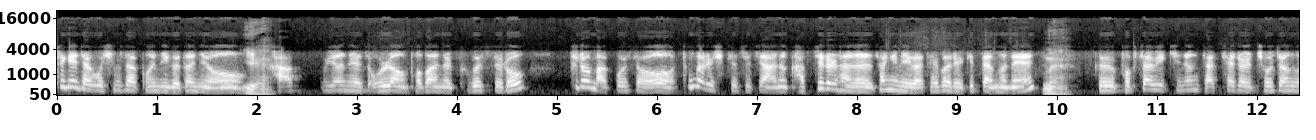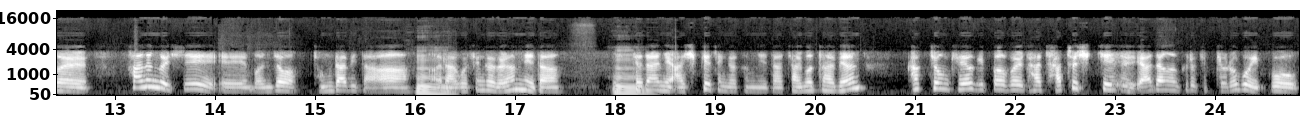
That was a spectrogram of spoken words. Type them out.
체계자구 심사권이거든요. 예. 각 위원회에서 올라온 법안을 그것으로 틀어막고서 통과를 시켜주지 않은 갑질을 하는 상임위가 돼버렸기 때문에 네. 그 법사위 기능 자체를 조정을 하는 것이 예, 먼저 정답이다라고 음. 생각을 합니다. 음. 대단히 아쉽게 생각합니다. 잘못하면 각종 개혁 입법을 다 자투시킬 야당은 그렇게 벼르고 있고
